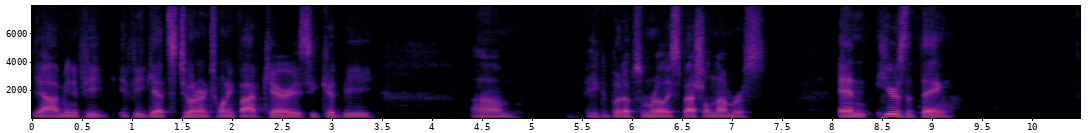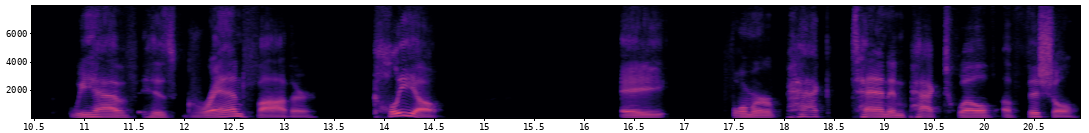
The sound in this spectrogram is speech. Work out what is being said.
yeah. I mean, if he if he gets 225 carries, he could be, um, he could put up some really special numbers. And here's the thing: we have his grandfather, Cleo, a former Pac 10 and Pac 12 official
